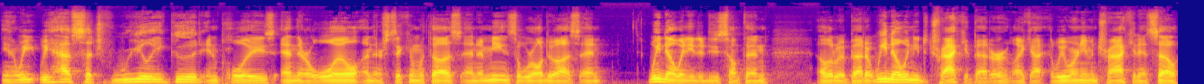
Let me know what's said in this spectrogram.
you know, we, we have such really good employees and they're loyal and they're sticking with us and it means the world to us. And we know we need to do something a little bit better. We know we need to track it better. Like I, we weren't even tracking it. So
